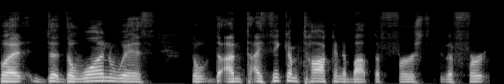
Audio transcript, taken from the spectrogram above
But the the one with the, the I'm, I think I'm talking about the first the first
